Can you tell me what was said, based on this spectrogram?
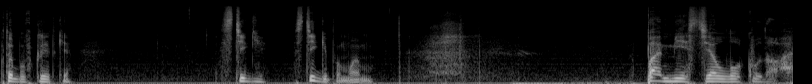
Кто был в клетке? Стиги. Стиги, по-моему. Поместье Локвудова.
